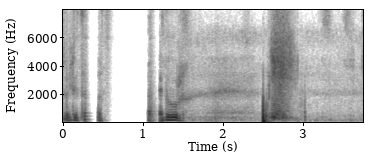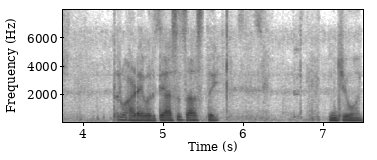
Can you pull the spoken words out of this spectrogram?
चुलीचा धूर? तर वाड्यावरती असंच असते जेवण.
